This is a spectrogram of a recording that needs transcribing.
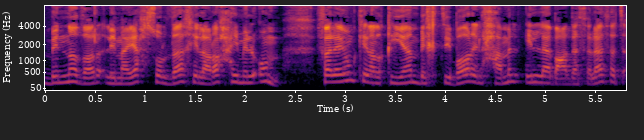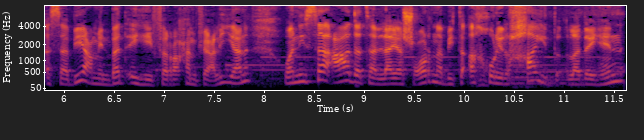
بالنظر لما يحصل داخل رحم الأم. فلا يمكن القيام باختبار الحمل إلا بعد ثلاثة أسابيع من بدئه في الرحم فعليا. والنساء عادة لا يشعرن بتأخر الحيض لديهن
